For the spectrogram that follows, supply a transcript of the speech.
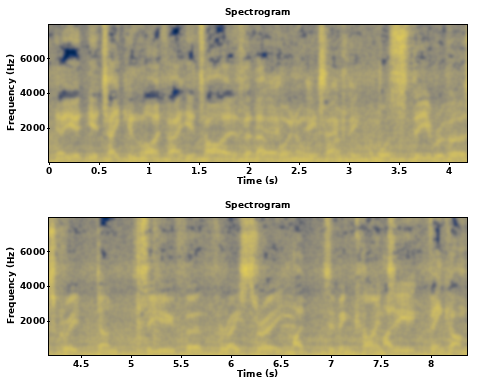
You know, you're, you're taking life out of your tyres at that Yeah, point all the exactly. time. And what's the reverse grid done to you for, for race three? I- Has it been kind I to you? I think I'm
